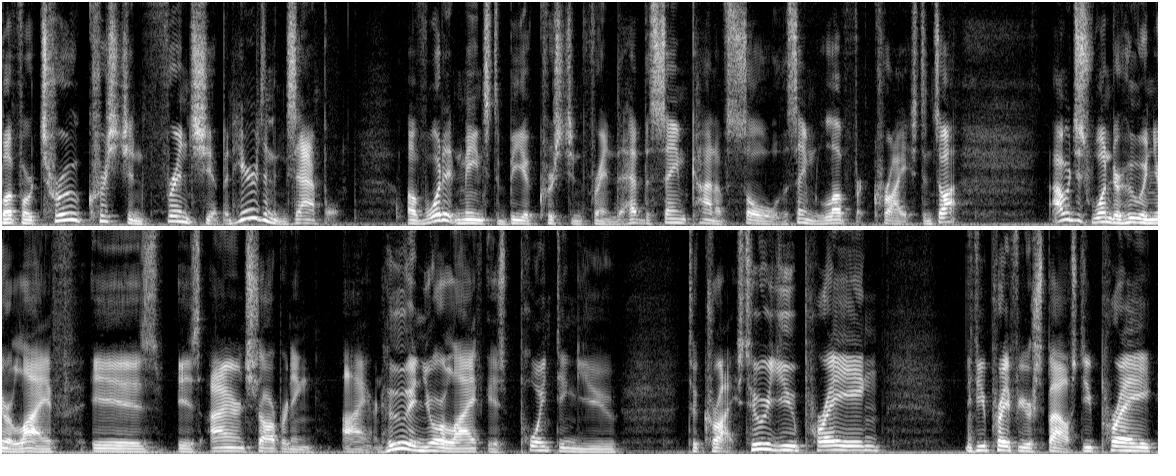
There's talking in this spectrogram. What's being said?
but for true Christian friendship. And here's an example of what it means to be a Christian friend, to have the same kind of soul, the same love for Christ. And so I, I would just wonder who in your life is is iron sharpening iron? Who in your life is pointing you to Christ? Who are you praying? If you pray for your spouse, do you pray,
